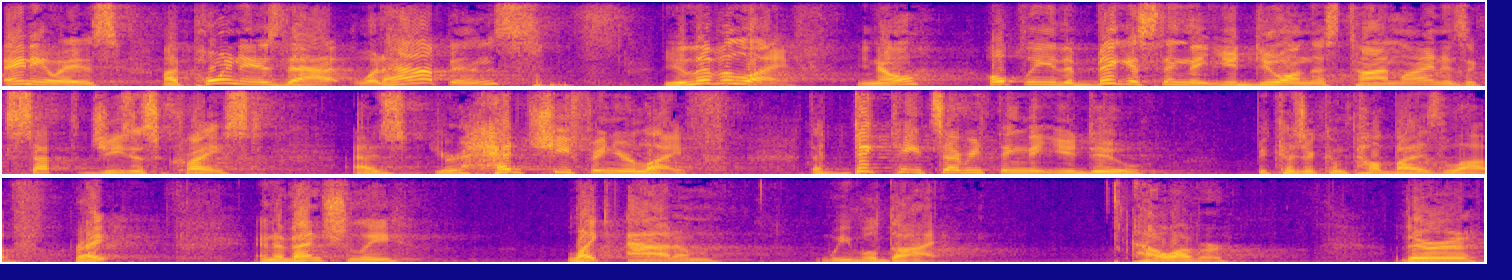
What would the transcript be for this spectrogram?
Anyways, my point is that what happens, you live a life, you know? hopefully the biggest thing that you do on this timeline is accept Jesus Christ as your head chief in your life that dictates everything that you do because you're compelled by his love, right? And eventually, like Adam, we will die. However, there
